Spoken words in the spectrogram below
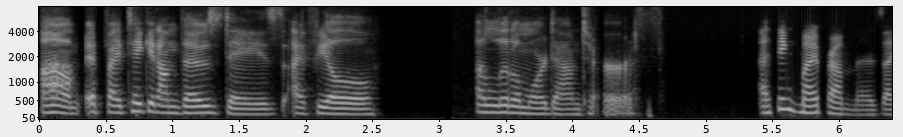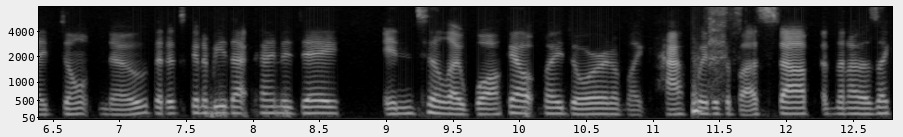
Um, if I take it on those days, I feel a little more down to earth. I think my problem is I don't know that it's gonna be that kind of day until I walk out my door and I'm like halfway to the bus stop and then I was like,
